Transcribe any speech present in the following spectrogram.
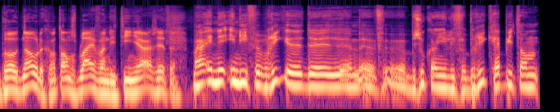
broodnodig, want anders blijven we aan die tien jaar zitten. Maar in, in die fabriek, de, de, bezoek aan jullie fabriek, heb je het dan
